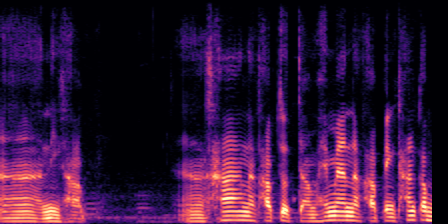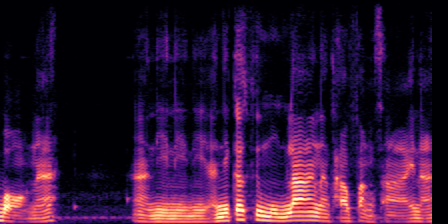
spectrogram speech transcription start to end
อ่านี่ครับ ข้างนะครับจดจำให้แม่นนะครับเป็นข้างกระบอกนะอ่านี่นี่นี่อันนี้ก็คือมุมล่างนะครับฝั่งซ้ายนะ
